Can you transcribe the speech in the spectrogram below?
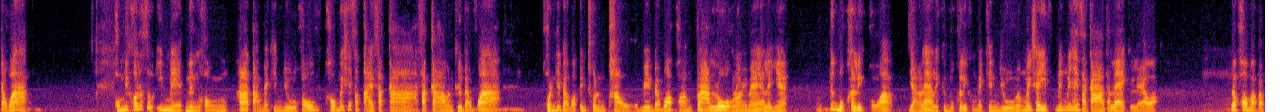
แต่ว่า ผมมีความรู้สึกอิมเมจหนึ่งของอาราตาแมคเคนยูเขาเขาไม่ใช่สไตล์สกาสกามันคือแบบว่า คนที่แบบว่าเป็นชนเผ่า มีแบบว่าความกล้าโลกหน่อยไหมอะไรเงี้ยอืมซึ่งบุคลิกผมว่าอย่างแรกเลยคือบุคลิกของแมคเคนยูมันไม่ใช่ไม่ไม่ใช่สกาแต่แรกอยู่แล้วอะแล้วพอมาแบบ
